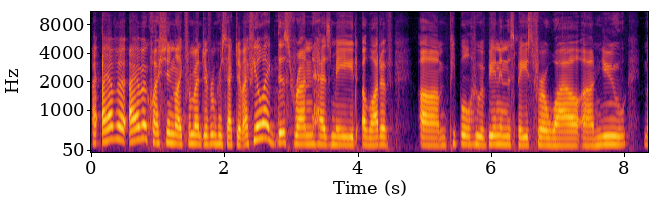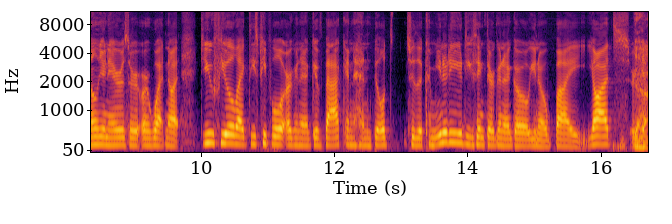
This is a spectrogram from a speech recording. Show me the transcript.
I have a I have a question like from a different perspective. I feel like this run has made a lot of um, people who have been in the space for a while, uh, new millionaires or, or whatnot. Do you feel like these people are going to give back and, and build to the community? Do you think they're going to go, you know, buy yachts or Yeah, get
